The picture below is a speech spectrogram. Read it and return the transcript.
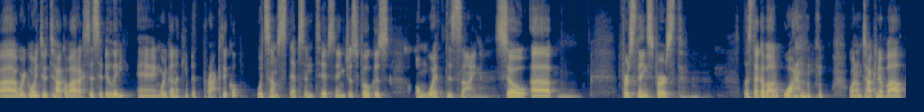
Uh, we're going to talk about accessibility and we're going to keep it practical with some steps and tips and just focus on web design. So uh, first things first, let's talk about what I'm, what I'm talking about.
